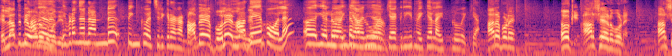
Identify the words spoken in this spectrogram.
എല്ലാത്തിന്റെ അതെ ഓർഡർ അതെ. മതി ഇവിടെ ഞാൻ രണ്ട് പിങ്ക് വെച്ചിരിക്കുന്ന കണ്ടോ? അതേപോലെ എല്ലാം കയറ്റണം. അതേപോലെ യെല്ലോ രണ്ട് വെക്കുക ബ്ലൂ മഞ്ഞ. വെക്കുക ഗ്രീൻ വെക്കാം ലൈറ്റ് ബ്ലൂ വെക്കാം. ആരാ പോണേ? ഓക്കെ ആർഷയാണ് പോണേ. ആർഷ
